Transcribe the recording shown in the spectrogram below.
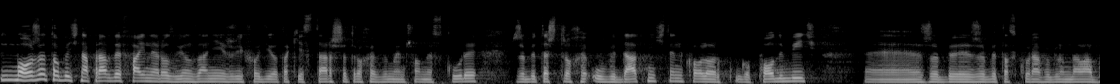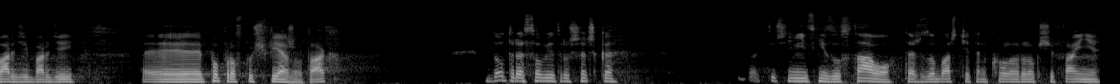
I może to być naprawdę fajne rozwiązanie, jeżeli chodzi o takie starsze, trochę wymęczone skóry, żeby też trochę uwydatnić ten kolor, go podbić, e, żeby, żeby ta skóra wyglądała bardziej, bardziej e, po prostu świeżo, tak? Dotrę sobie troszeczkę, praktycznie nic nie zostało. Też zobaczcie, ten kolor lok się fajnie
